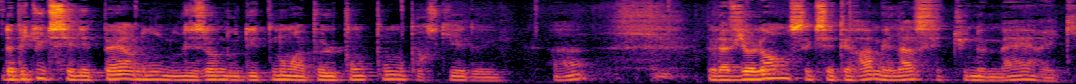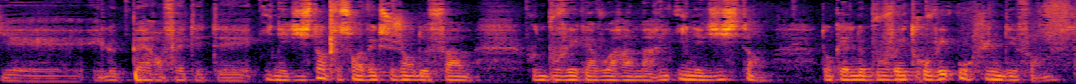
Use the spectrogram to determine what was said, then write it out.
d'habitude c'est les pères, nous, les hommes, nous détenons un peu le pompon pour ce qui est hein, de la violence, etc. Mais là c'est une mère et qui est et le père en fait était inexistant. De toute façon avec ce genre de femme, vous ne pouvez qu'avoir un mari inexistant. Donc elle ne pouvait trouver aucune défense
